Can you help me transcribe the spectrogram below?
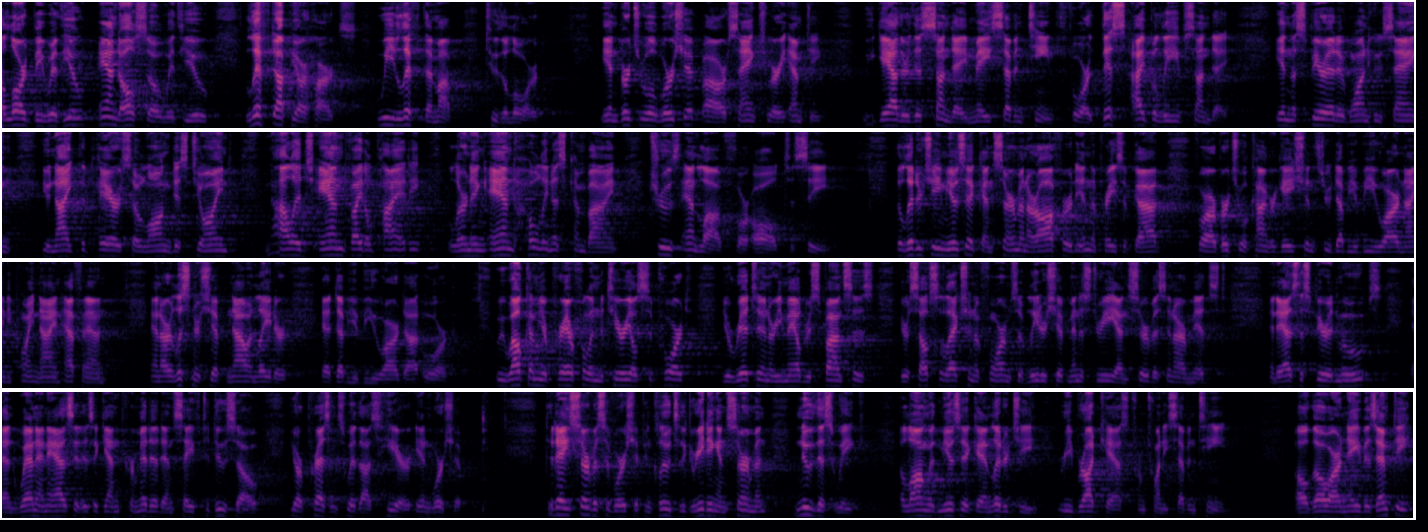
The Lord be with you and also with you. Lift up your hearts. We lift them up to the Lord. In virtual worship, our sanctuary empty, we gather this Sunday, May 17th, for This I Believe Sunday, in the spirit of one who sang, Unite the pair so long disjoined, knowledge and vital piety, learning and holiness combined truth and love for all to see. The liturgy, music, and sermon are offered in the praise of God for our virtual congregation through WBUR 90.9 FM and our listenership now and later at WBUR.org. We welcome your prayerful and material support, your written or emailed responses, your self selection of forms of leadership, ministry, and service in our midst. And as the Spirit moves, and when and as it is again permitted and safe to do so, your presence with us here in worship. Today's service of worship includes the greeting and sermon, new this week, along with music and liturgy rebroadcast from 2017. Although our nave is empty,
